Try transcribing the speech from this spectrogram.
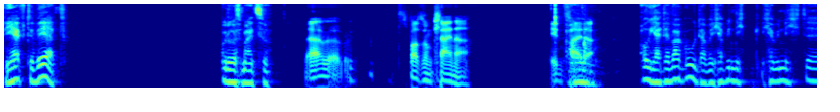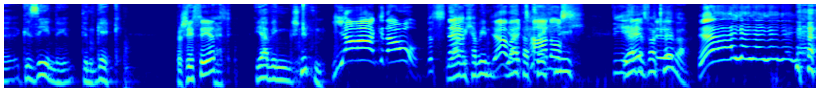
Die Hälfte wert. Oder was meinst du? Ja, das war so ein kleiner Insider. Oh, oh ja, der war gut, aber ich habe ihn nicht, ich hab ihn nicht äh, gesehen, den, den Gag. Verstehst du jetzt? Ja, wegen Schnitten. Ja, genau. Ja, aber ich habe ihn ja, ja tatsächlich. Thanos die ja, Hälfte, das war clever. Ja, ja, ja, ja, ja,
